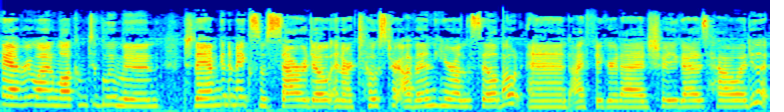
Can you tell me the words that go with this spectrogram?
Hey everyone, welcome to Blue Moon. Today I'm going to make some sourdough in our toaster oven here on the sailboat and I figured I'd show you guys how I do it.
